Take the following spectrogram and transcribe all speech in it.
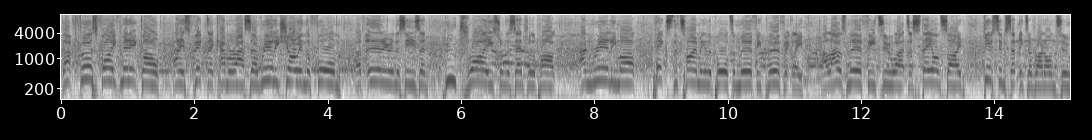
that first five minute goal, and it's Victor Camarasa really showing the form of earlier in the season, who drives from the centre of the park and really, Mark, picks the timing of the ball to Murphy perfectly, allows Murphy to, uh, to stay on side, gives him something to run onto.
